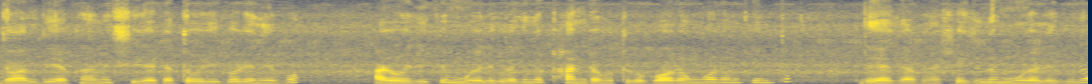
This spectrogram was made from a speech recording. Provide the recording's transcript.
জল দিয়ে এখন আমি শিরাটা তৈরি করে নেব। আর ওইদিকে মুরালিগুলো কিন্তু ঠান্ডা হতে হবে। গরম গরম কিন্তু দেওয়া যাবে না। সেই জন্য মুরালিগুলো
